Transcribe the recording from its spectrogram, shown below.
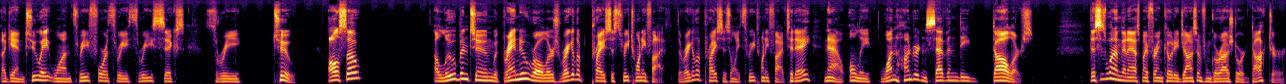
Again, 281 343 3632. Also, a lube and tune with brand new rollers. Regular price is 325. The regular price is only 325. Today, now only $170. This is what I'm going to ask my friend Cody Johnson from Garage Door Doctor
